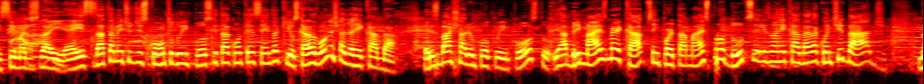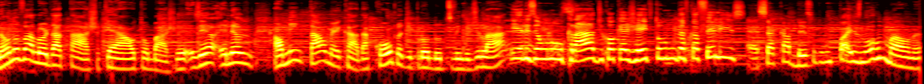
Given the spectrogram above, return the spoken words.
em cima disso daí. É exatamente o desconto do imposto que tá acontecendo aqui. Os caras não vão deixar de arrecadar. Eles baixarem um pouco o imposto e abrir mais mercado, importar mais produtos, e eles vão arrecadar na quantidade. Não no valor da taxa, que é alto ou baixo. Eles iam, ele iam aumentar o mercado, a compra de produtos vindo de lá, e eles iam lucrar de qualquer jeito e todo mundo ia ficar feliz. Essa é a cabeça de um país normal, né?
